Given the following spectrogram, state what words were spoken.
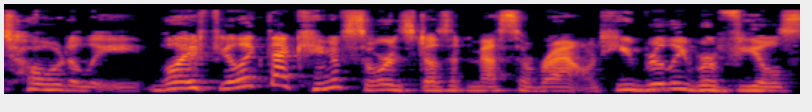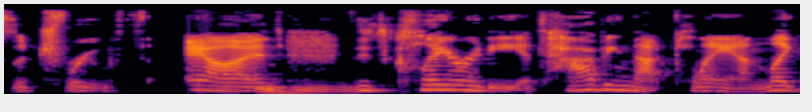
Totally. Well, I feel like that King of Swords doesn't mess around. He really reveals the truth and mm-hmm. it's clarity. It's having that plan. Like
